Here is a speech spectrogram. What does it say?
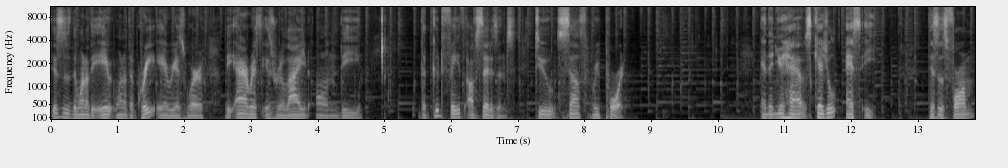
This is the one of the one of the great areas where the IRS is relying on the the good faith of citizens to self-report. And then you have Schedule SE. This is Form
